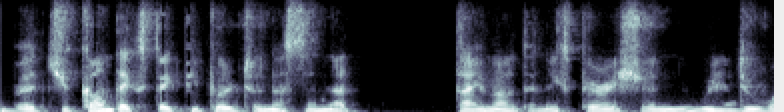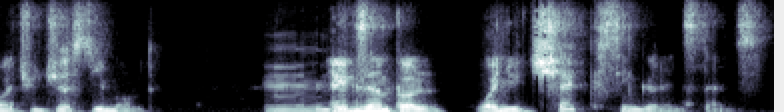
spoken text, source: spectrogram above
But you can't expect people to understand that timeout and expiration will do what you just demoed. Mhm. Example, when you check single instance,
